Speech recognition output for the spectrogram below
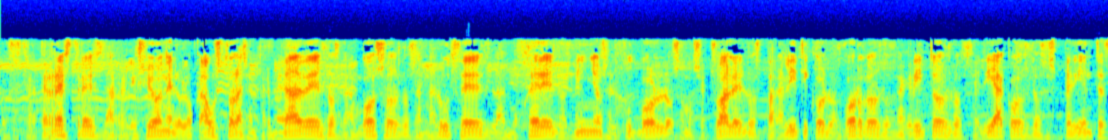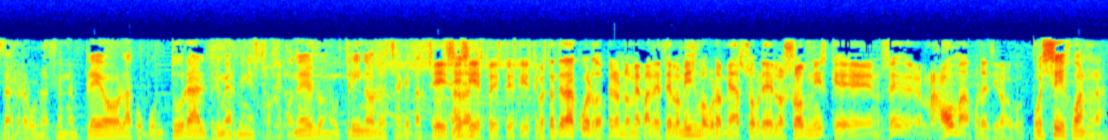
Los extraterrestres, la religión, el holocausto, las enfermedades, los gangosos, los andaluces, las mujeres, los niños, el fútbol, los homosexuales, los paralíticos, los gordos, los negritos, los celíacos, los expedientes de regulación de empleo, la acupuntura, el primer ministro japonés, los neutrinos, las chaquetas Sí, sí, cruzadas. sí, estoy, estoy, estoy, estoy bastante de acuerdo, pero no me parece lo mismo bromear sobre los ovnis que, no sé, Mahoma, por decir algo. Pues sí, Juanra,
